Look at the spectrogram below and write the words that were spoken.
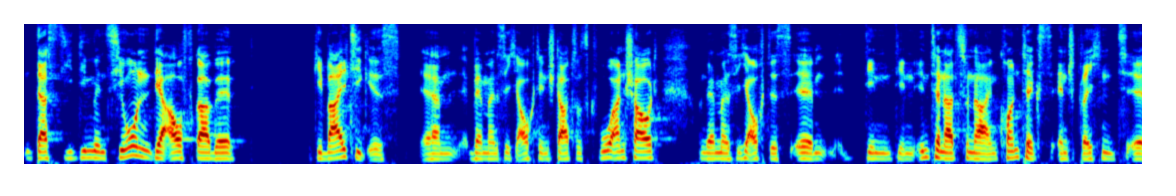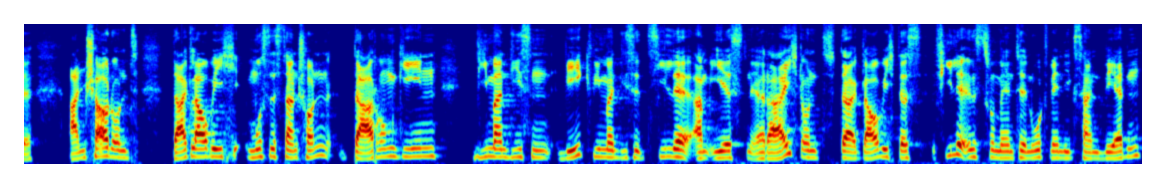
dass die Dimension der Aufgabe gewaltig ist, ähm, wenn man sich auch den Status quo anschaut und wenn man sich auch das, ähm, den, den internationalen Kontext entsprechend äh, anschaut. Und da glaube ich, muss es dann schon darum gehen, wie man diesen Weg, wie man diese Ziele am ehesten erreicht. Und da glaube ich, dass viele Instrumente notwendig sein werden,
